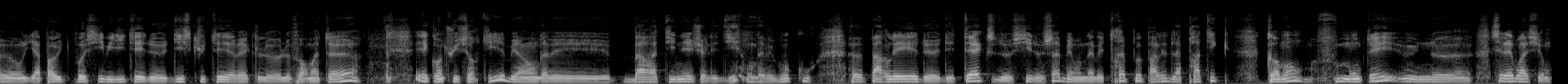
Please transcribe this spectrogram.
Euh, il n'y a pas eu de possibilité de discuter avec le, formateur. Et quand je suis sorti, eh bien, on avait baratiné, j'allais dire, on avait beaucoup euh, parlé de, des textes, de ci, de ça, mais on avait très peu parlé de la pratique. Comment monter une euh, célébration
